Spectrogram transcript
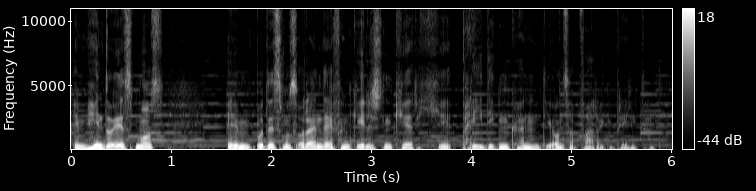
im Hinduismus, im Buddhismus oder in der evangelischen Kirche predigen können, die unser Pfarrer gepredigt hat.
